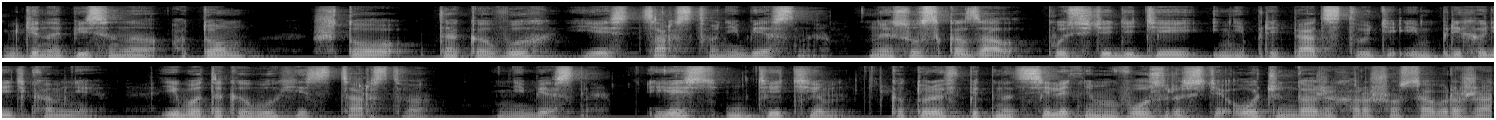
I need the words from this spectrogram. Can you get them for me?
где написано о том, что таковых есть Царство Небесное. Но Иисус сказал, «Пустите детей и не препятствуйте им приходить ко мне, ибо таковых есть Царство Небесное». Есть дети, которые в 15-летнем возрасте очень даже хорошо соображают.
